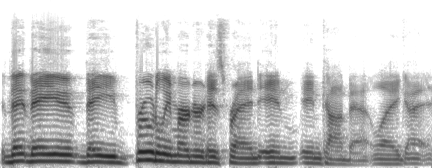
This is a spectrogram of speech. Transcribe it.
they they they brutally murdered his friend in in combat. Like I,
